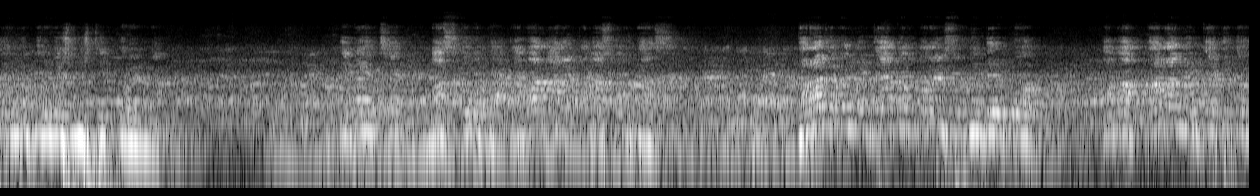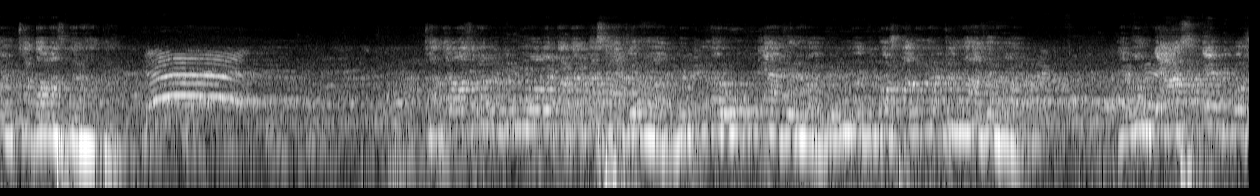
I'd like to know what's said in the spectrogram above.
কর্ম পরিবেশ নিশ্চিত করেন না। হচ্ছে বাস্তবতা। আবার আরেকটা বাস্তবতা আছে। তারা যখন নির্যাতন করেন শ্রমিকদের উপর, আবার তারা নির্যাতিত হন চাঁদাবাসদের হাতে। চাঁদাবাসরা বিভিন্নভাবে তাদের কাছে হাজির হয়, বিভিন্ন রূপ নিয়ে হাজির হয়, বিভিন্ন দিবস পালনের জন্য হাজির হয়। এমনকি আজকে দিবস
